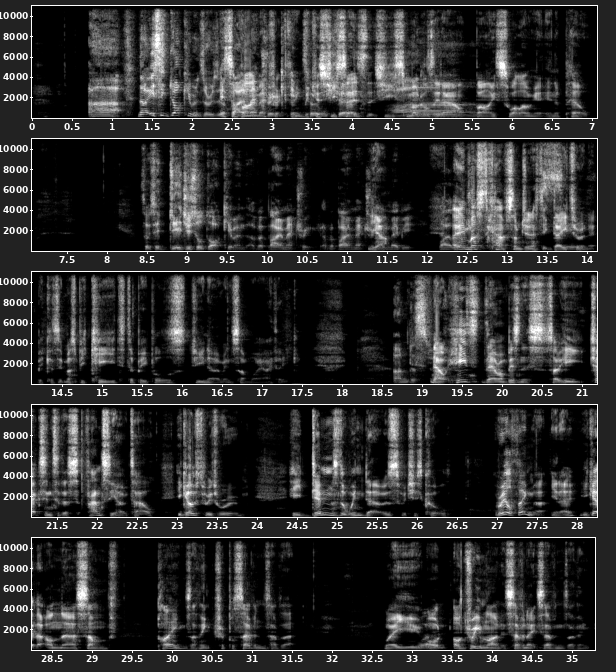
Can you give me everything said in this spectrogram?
Ah, now is it documents or is it It's a biometric, biometric thing because she chip? says that she smuggles it Ah. out by swallowing it in a pill. So it's a digital document of a biometric of a biometric, Yeah. maybe And it must have some genetic data in it because it must be keyed to people's genome in some way, I think. Understood. Now, he's there on business, so he checks into this fancy hotel. He goes to his room. He dims the windows, which is cool. Real thing, that, you know. You get that on uh, some planes. I think triple sevens have that. Where you, or, or Dreamliners, 787s, I think.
